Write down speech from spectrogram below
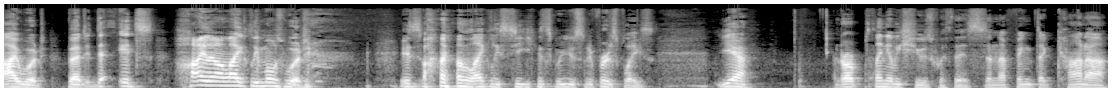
I would, but it's highly unlikely most would. it's highly unlikely Seakings were used in the first place. Yeah, there are plenty of issues with this, and I think they kinda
